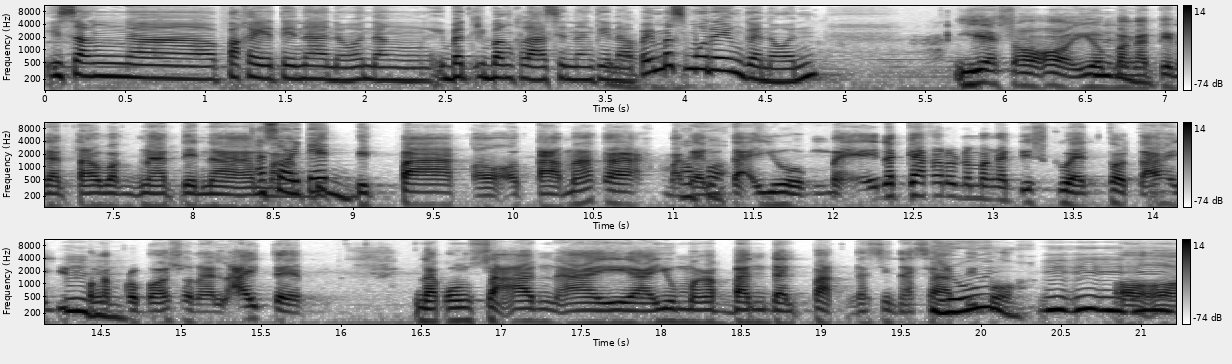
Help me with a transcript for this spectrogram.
isang ah, pakete na no, ng iba't ibang klase ng tinapay. Mas mura yung ganon. Yes, oo. Yung mga tinatawag natin na Assorted. mga bit pack, oo, tama ka. Maganda yung, eh, nagkakaroon ng mga diskwento dahil yung mga Mhm. promotional item na kung saan ay ah, yung mga bundle pack na sinasabi Yun. ko. Mm, mm, mm, mm. Oo.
